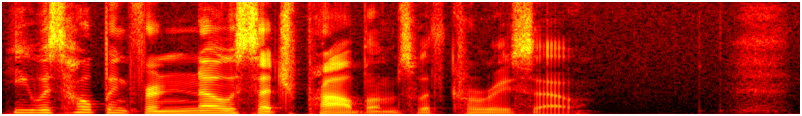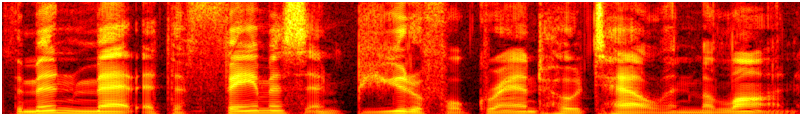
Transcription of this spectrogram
He was hoping for no such problems with Caruso. The men met at the famous and beautiful Grand Hotel in Milan,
